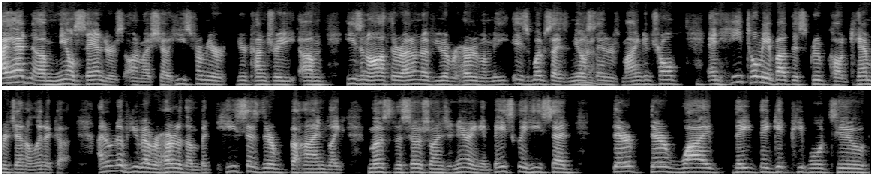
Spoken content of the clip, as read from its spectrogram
I had um, Neil Sanders on my show. He's from your your country. Um, he's an author. I don't know if you ever heard of him. He, his website is Neil yeah. Sanders Mind Control, and he told me about this group called Cambridge Analytica. I don't know if you've ever heard of them, but he says they're behind like most of the social engineering, and basically he said they're they're why they they get people to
